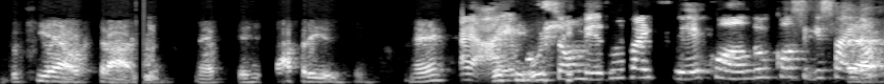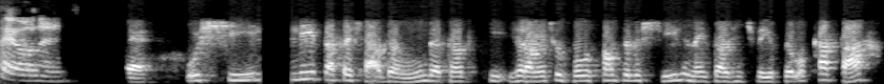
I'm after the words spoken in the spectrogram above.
do que é a Austrália, né, porque a gente está preso, né. É, a assim, emoção Chile... mesmo vai ser quando conseguir sair é, do hotel, né. É, o Chile está fechado ainda, tanto que geralmente os voos são pelo Chile, né? Então a gente veio pelo Catar,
